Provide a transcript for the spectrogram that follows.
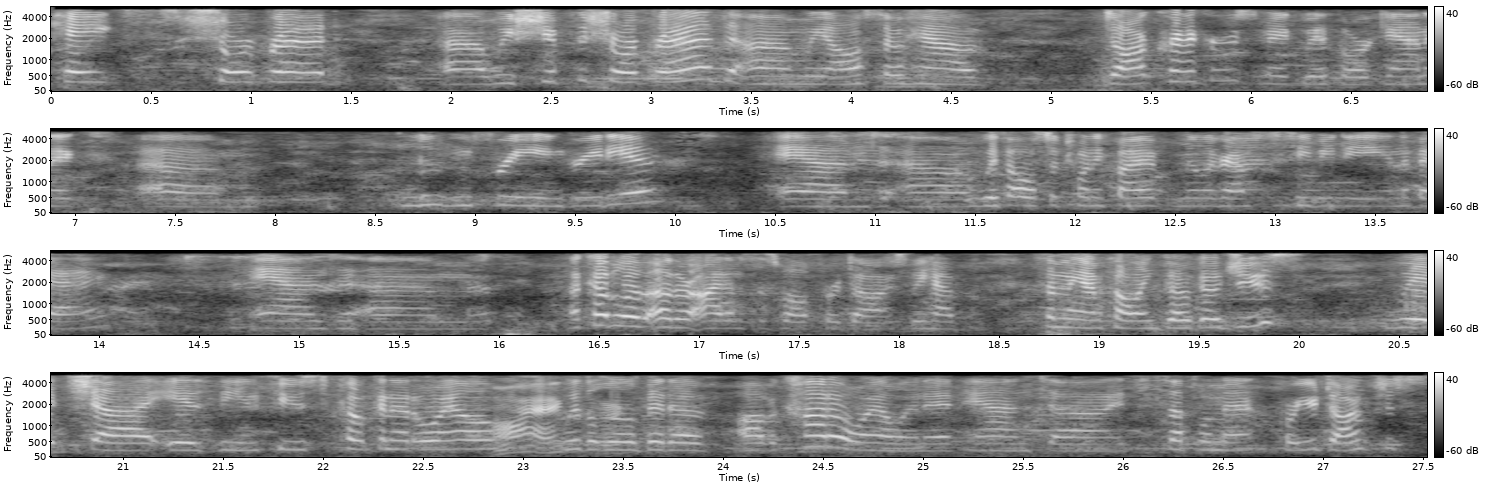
cakes, shortbread. Uh, we ship the shortbread. Um, we also have dog crackers made with organic, um, gluten-free ingredients, and uh, with also 25 milligrams of CBD in the bag, and um, a couple of other items as well for dogs. We have something I'm calling Go-Go Juice, which uh, is the infused coconut oil right. with a little bit of avocado oil in it, and uh, it's a supplement for your dog. Just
